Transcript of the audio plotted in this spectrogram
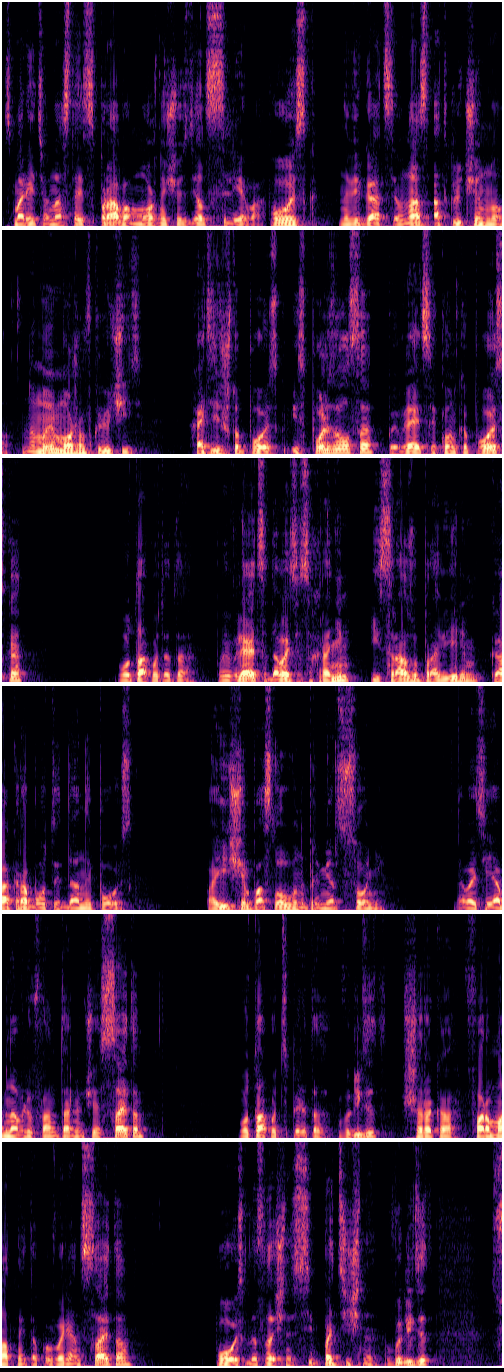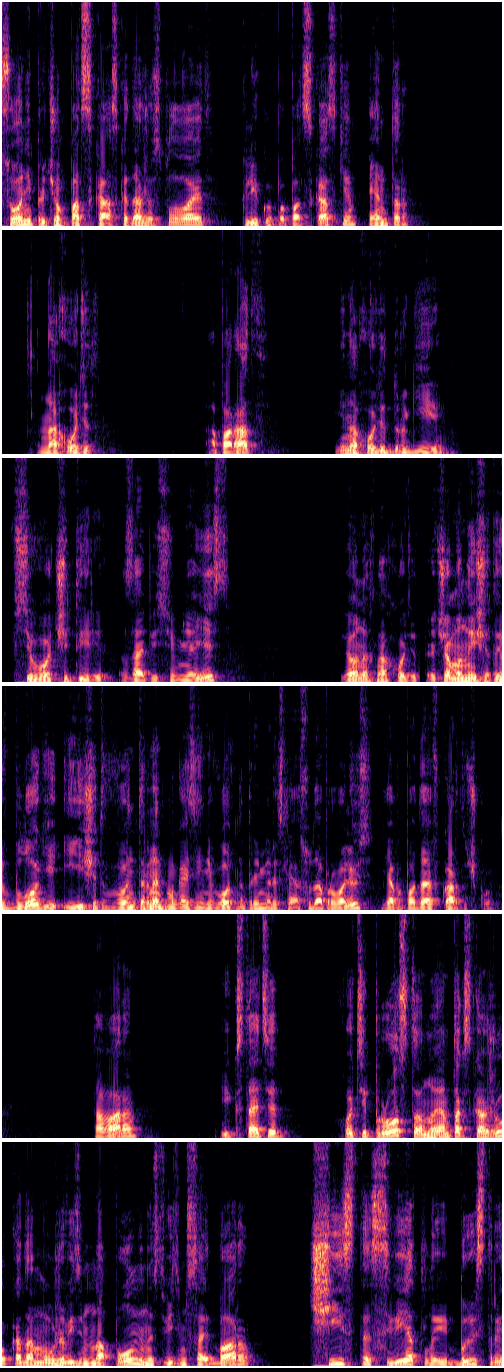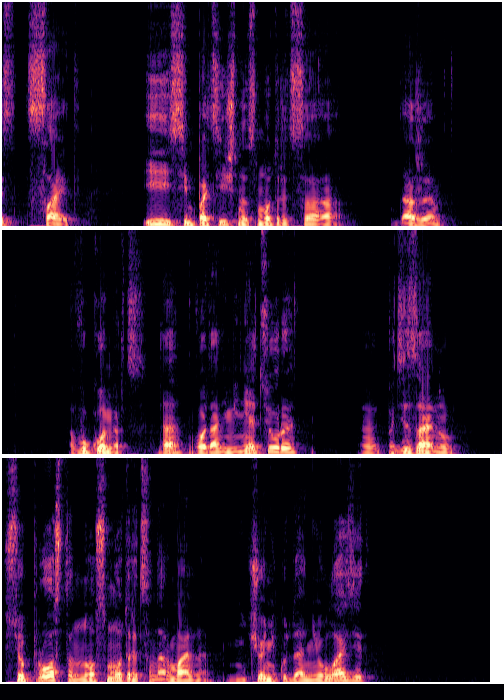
Смотрите, у нас стоит справа, можно еще сделать слева. Поиск, навигация у нас отключено, но мы можем включить. Хотите, чтобы поиск использовался, появляется иконка поиска. Вот так вот это появляется. Давайте сохраним и сразу проверим, как работает данный поиск. Поищем по слову, например, Sony. Давайте я обновлю фронтальную часть сайта. Вот так вот теперь это выглядит. Широкоформатный такой вариант сайта поиск достаточно симпатично выглядит. Sony, причем подсказка даже всплывает. Кликаю по подсказке, Enter. Находит аппарат и находит другие. Всего 4 записи у меня есть. И он их находит. Причем он ищет и в блоге, и ищет в интернет-магазине. Вот, например, если я сюда провалюсь, я попадаю в карточку товара. И, кстати, Хоть и просто, но я вам так скажу, когда мы уже видим наполненность, видим сайт-бар, чисто, светлый, быстрый сайт. И симпатично смотрится даже WooCommerce. Да? Вот они миниатюры. Э, по дизайну все просто, но смотрится нормально. Ничего никуда не улазит.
